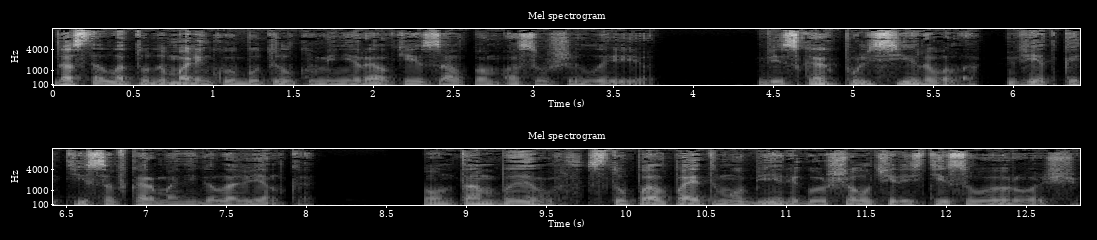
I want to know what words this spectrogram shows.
Достала оттуда маленькую бутылку минералки и залпом осушила ее. В висках пульсировала ветка тиса в кармане Головенко. Он там был, ступал по этому берегу, шел через тисовую рощу.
